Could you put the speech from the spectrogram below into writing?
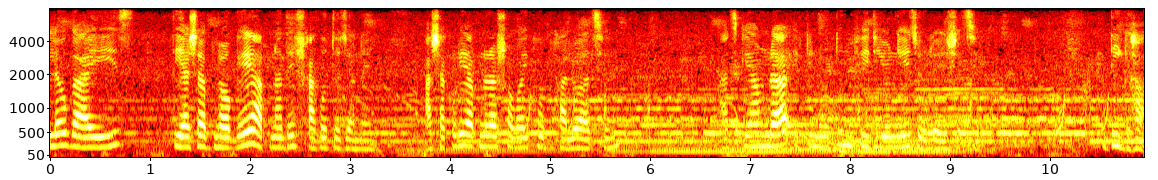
হ্যালো গাইস তিয়াশা ব্লগে আপনাদের স্বাগত জানাই। আশা করি আপনারা সবাই খুব ভালো আছেন। আজকে আমরা একটি নতুন ভিডিও নিয়ে চলে এসেছি। দীঘা।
